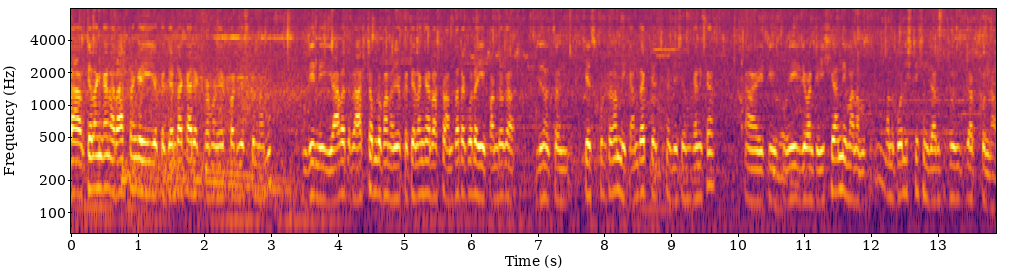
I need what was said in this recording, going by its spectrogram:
రా తెలంగాణ రాష్ట్రంగా ఈ యొక్క జెండా కార్యక్రమం ఏర్పాటు చేసుకున్నాము. దీన్ని యావత్ రాష్ట్రంలో మన యొక్క తెలంగాణ రాష్ట్రం అంతటా కూడా ఈ పండుగ దినోత్సవం చేసుకుంటున్నాం. మీకు అందరికీ తెలిసిన విషయం కనుక ఇటు ఇటువంటి విషయాన్ని మనం మన పోలీస్ స్టేషన్ జరుపు జరుపుకున్నాం.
